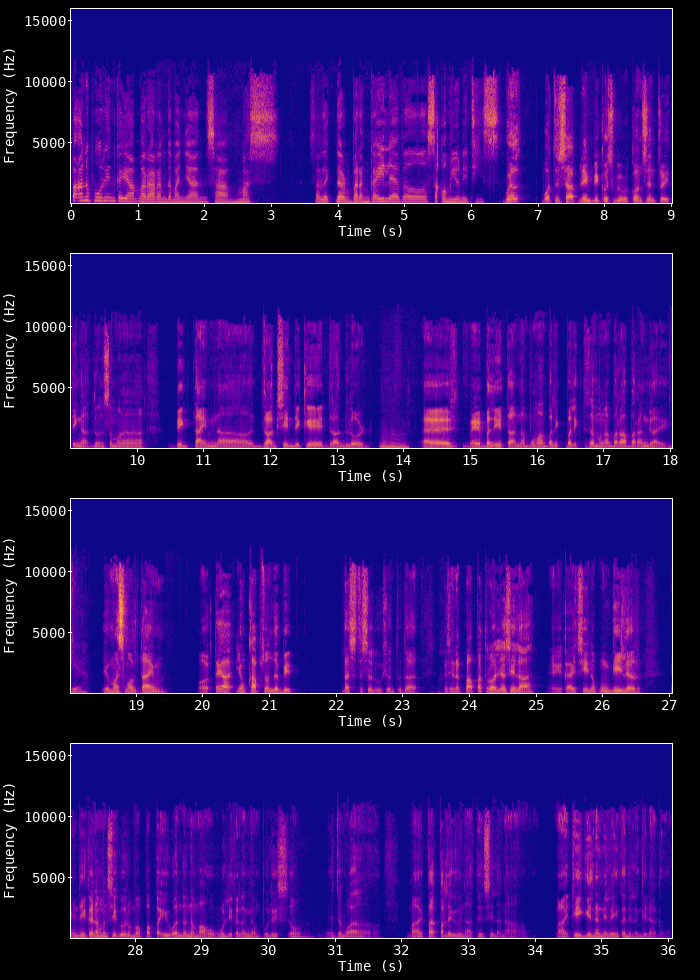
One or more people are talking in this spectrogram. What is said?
Paano po rin kaya mararamdaman yan sa mas sa like the barangay level, sa communities? Well, what is happening because we were concentrating nga doon sa mga big time na drug syndicate, drug lord. Eh, may balita na bumabalik-balik sa mga barabarangay. Yeah. Yung mga small time. O, kaya yung cops on the beat, that's the solution to that. Kasi nagpapatrolya sila, eh, kahit sino kong dealer, hindi ka naman siguro mapapaiwan doon na mahuhuli ka lang ng pulis. So, medyo ma, maipapalayo natin sila na maitigil na nila yung kanilang ginagawa.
